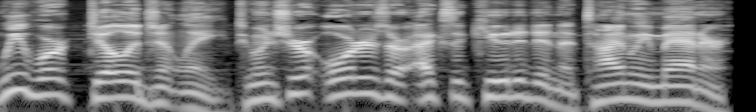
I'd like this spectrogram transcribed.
We work diligently to ensure orders are executed in a timely manner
